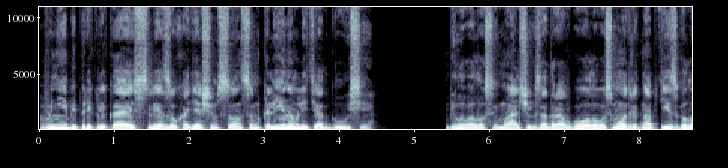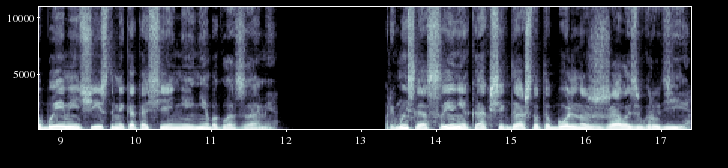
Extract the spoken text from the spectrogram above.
В небе, перекликаясь вслед за уходящим солнцем, клином летят гуси. Беловолосый мальчик, задрав голову, смотрит на птиц голубыми и чистыми, как осеннее небо, глазами. При мысли о сыне, как всегда, что-то больно сжалось в груди.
